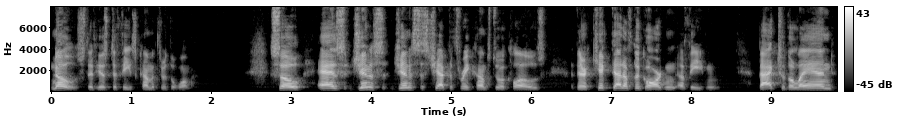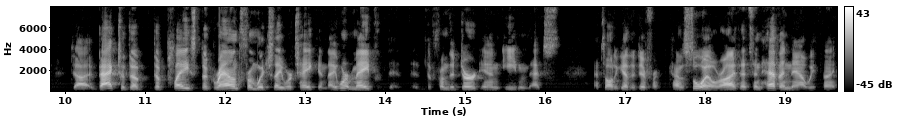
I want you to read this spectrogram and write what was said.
Knows that his defeat is coming through the woman. So, as Genesis, Genesis chapter 3 comes to a close, they're kicked out of the Garden of Eden back to the land, uh, back to the, the place, the ground from which they were taken. They weren't made from the dirt in Eden. That's that's altogether different kind of soil, right? That's in heaven now, we think.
